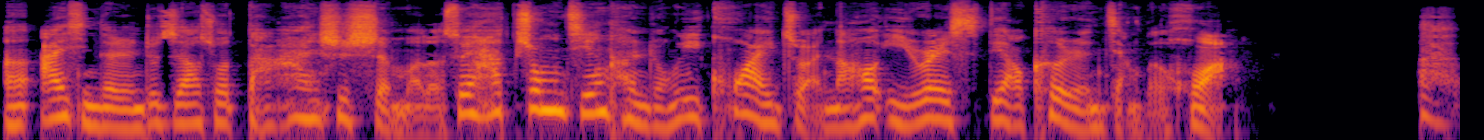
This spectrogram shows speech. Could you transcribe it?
呃 I 型的人就知道说答案是什么了，所以他中间很容易快转，然后 erase 掉客人讲的话啊，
